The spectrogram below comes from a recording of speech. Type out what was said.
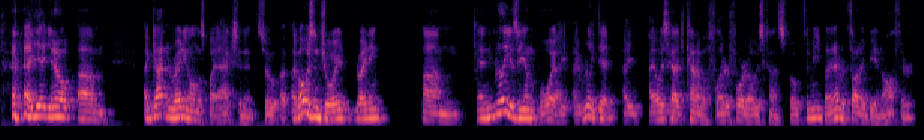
yeah, you know, um, I got into writing almost by accident. So I've always enjoyed writing. Um, and really, as a young boy, I, I really did. I, I always had kind of a flair for it, always kind of spoke to me, but I never thought I'd be an author.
